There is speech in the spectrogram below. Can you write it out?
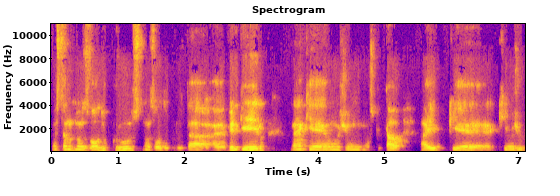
Nós estamos no Oswaldo Cruz, no Oswaldo Cruz da é, Vergueiro, né? Que é hoje um hospital aí que é que hoje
